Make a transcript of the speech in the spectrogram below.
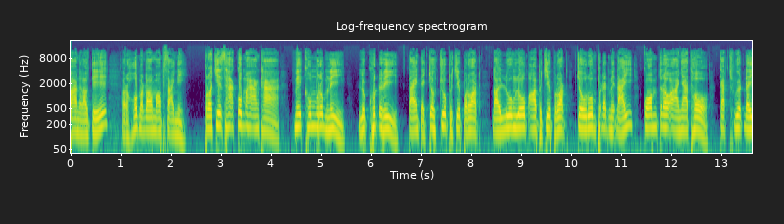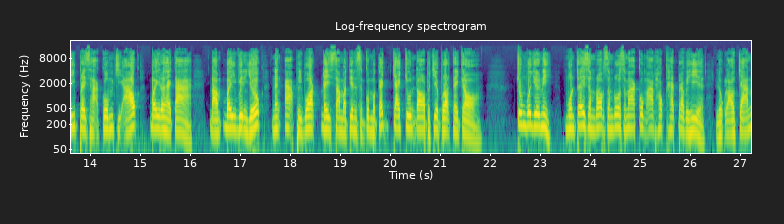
បាននៅឡើយទេ រហូតមកដល់ម៉ោងផ្សាយនេះប្រជាសហគមន៍អះអាងថាមេឃុំរមនីលោកខុតរីតែងតែចុះជួបប្រជាពលរដ្ឋដោយលួងលោមឲ្យប្រជាពលរដ្ឋចូលរួមផ្តិតមេដៃគាំទ្រឲ្យអាជ្ញាធរកាត់ឈើដីព្រៃសហគមន៍ជីអោក300ហិកតា ដើម្បីវិនិយោគនិងអភិវឌ្ឍដីសម្បត្តិសង្គមគិច្ចចែកជូនដល់ប្រជាពលរដ្ឋក្រីក្រជុំវិញរឿងនេះមន្ត្រីសម្របសម្រួលសមាគមអាត6ខេត្តព្រះវិហារលោកឡាវច័ន្ទ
